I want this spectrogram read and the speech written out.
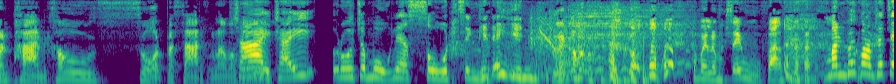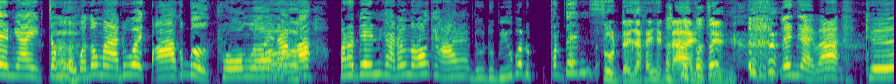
มันผ่านเข้า โสดประสาทของเรามาพอดีใช่ใช้รูจมูกเนี่ยสูดสิ่งที่ได้ยิน แล้วก็เดี๋ยวก่อนทำไมเราไม่ใช้หูฟังอะมันเพื่อความชัดเจนไง จมูกมันต้องมาด้วยตาก็เบิกโพรงเลยนะคะ ประเด็นค่ะน้องๆค่ะ ดูดูบิวว่าดูประเด็น สุดแต่อยากให้เห็นหน้าจริงเล่นใหญ่มากคือ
